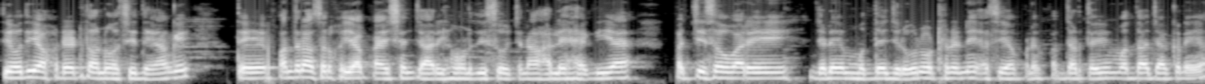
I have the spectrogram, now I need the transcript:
ਤੇ ਉਹਦੀ ਅਪਡੇਟ ਤੁਹਾਨੂੰ ਅਸੀਂ ਦੇਵਾਂਗੇ। ਤੇ 1500 ਰੁਪਈਆ ਪੈਨਸ਼ਨ ਜਾਰੀ ਹੋਣ ਦੀ ਸੂਚਨਾ ਹਾਲੇ ਹੈਗੀ ਹੈ। 2500 ਬਾਰੇ ਜਿਹੜੇ ਮੁੱਦੇ ਜ਼ਰੂਰ ਉੱਠ ਰਹੇ ਨੇ, ਅਸੀਂ ਆਪਣੇ ਪੱਧਰ ਤੇ ਵੀ ਮੁੱਦਾ ਚੱਕ ਰਹੇ ਹਾਂ,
